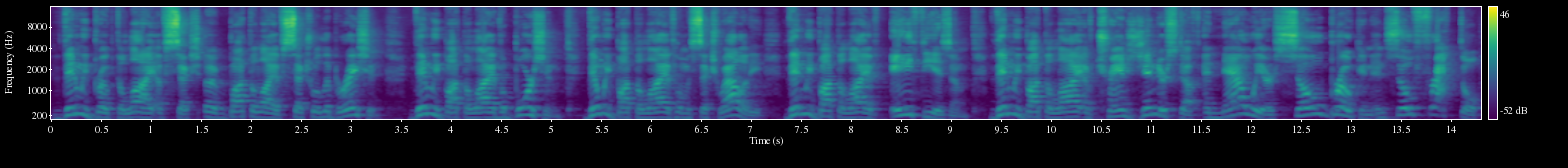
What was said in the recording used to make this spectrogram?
Then we broke the lie of sex, uh, bought the lie of sexual liberation. Then we bought the lie of abortion. Then we bought the lie of homosexuality. Then we bought the lie of atheism. Then we bought the lie of transgender stuff. And now we are so broken and so fractal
